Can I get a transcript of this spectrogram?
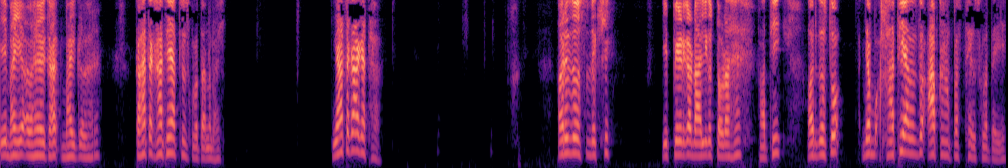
ये भाई अभय का, भाई का घर। कहाँ तक हाथी आते उसको बताना भाई। यहाँ तक आ गया था। अरे दोस्तों, देखिए। ये पेड़ का डाली को तोड़ा है हाथी। और दोस्तों जब हाथी आता तो आप कहाँ थे उसको बताइए।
